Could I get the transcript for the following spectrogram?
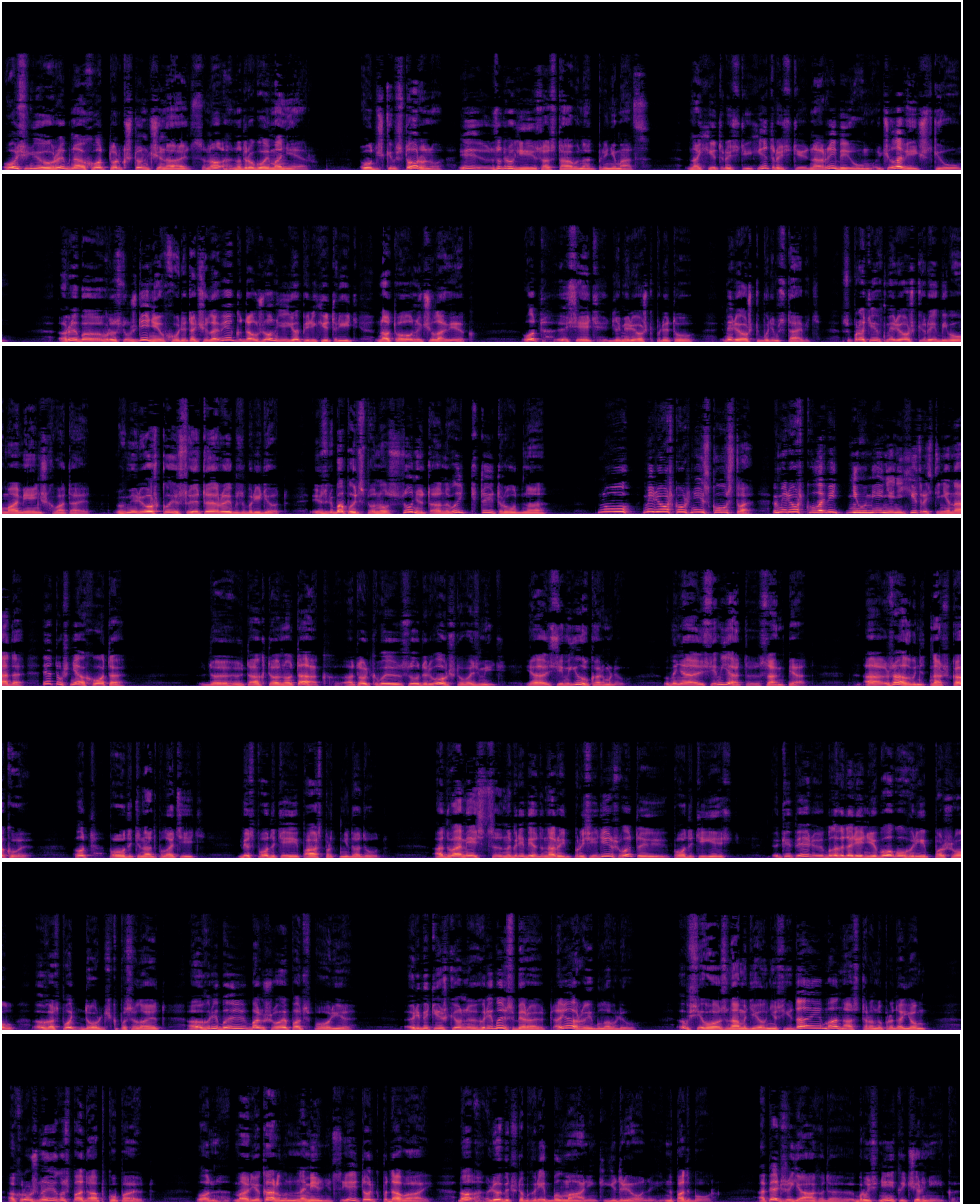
Осенью рыбная охота только что начинается, но на другой манер. Удочки в сторону, и за другие составы надо приниматься. На хитрости хитрости, на рыбий ум человеческий ум. Рыба в рассуждение входит, а человек должен ее перехитрить, на то он и человек. Вот сеть для мережки плиту, мережки будем ставить. Супротив мережки рыбьего ума меньше хватает. В мережку и сытая рыба сбредет. Из любопытства нос сунет, а выйти-то и трудно. — Ну, мережка уж не искусство. В мережку ловить ни умения, ни хитрости не надо. Это уж не охота. Да так-то оно так, а только вы, сударь, вот что возьмите. Я семью кормлю. У меня семья-то сам пят. А жалование наше какое? Вот подати надо платить. Без подати и паспорт не дадут. А два месяца на грибе да на рыбе просидишь, вот и подати есть. Теперь, благодарение Богу, гриб пошел. Господь дорочка посылает а грибы — большое подспорье. Ребятишки он грибы собирают, а я рыбу ловлю. Всего, знамо дело, не съедаем, а на сторону продаем. Окружные господа покупают. Вон, Марья Карловна на мельнице, ей только подавай. Но любит, чтобы гриб был маленький, ядреный, на подбор. Опять же ягода, брусника и черника.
